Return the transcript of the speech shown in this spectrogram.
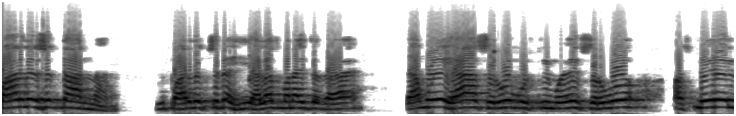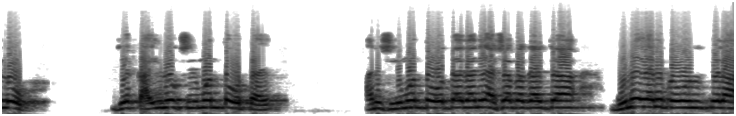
पारदर्शकता आणणार. ही पारदर्शकता ही ह्यालाच म्हणायचं काय? त्यामुळे ह्या सर्व गोष्टीमुळे सर्व असलेले लोक जे काही लोक श्रीमंत होत आहेत आणि श्रीमंत होत आहेत आणि अशा प्रकारच्या गुन्हेगारी प्रवृत्तीला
